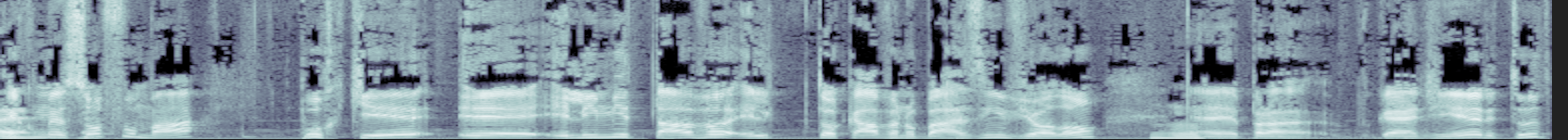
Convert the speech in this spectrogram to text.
Ele É, começou a fumar porque é, ele imitava, ele tocava no barzinho violão Uhum. é, pra ganhar dinheiro e tudo,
